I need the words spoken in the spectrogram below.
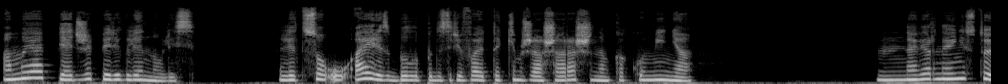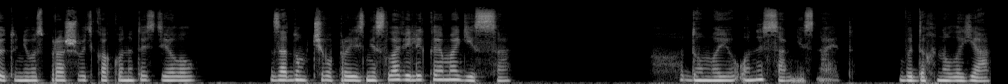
А мы опять же переглянулись. Лицо у Айрис было, подозреваю, таким же ошарашенным, как у меня. «Наверное, не стоит у него спрашивать, как он это сделал», — задумчиво произнесла великая магисса. «Думаю, он и сам не знает», — выдохнула я.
